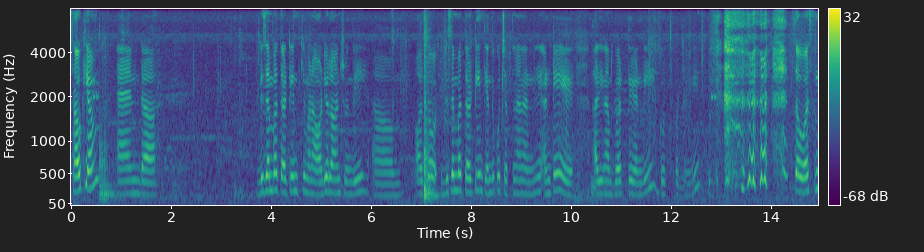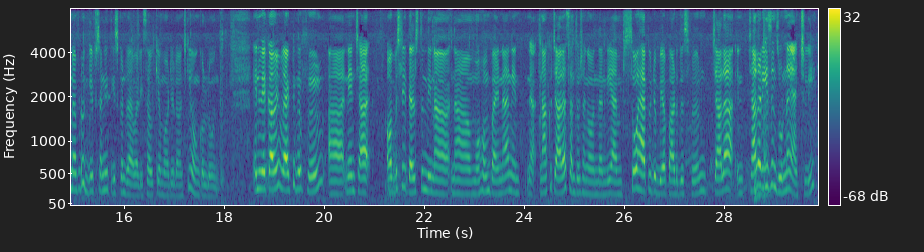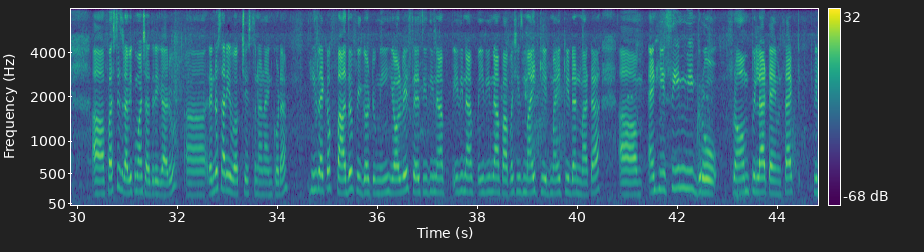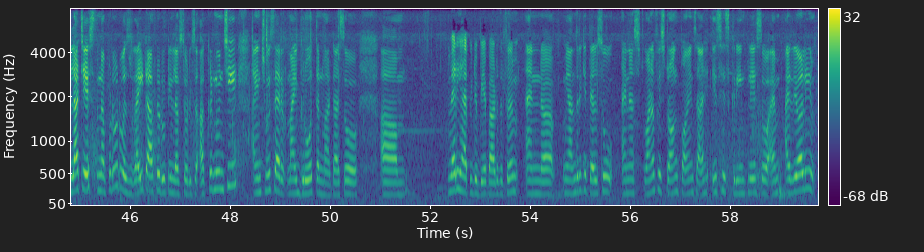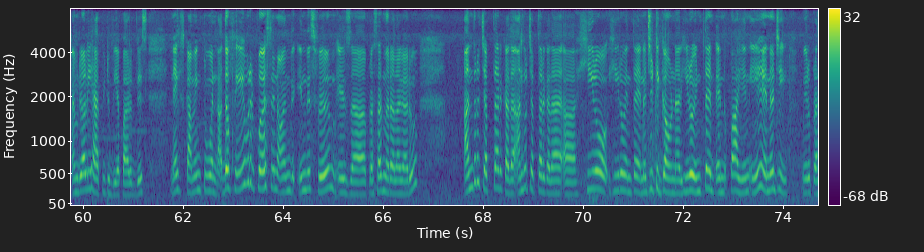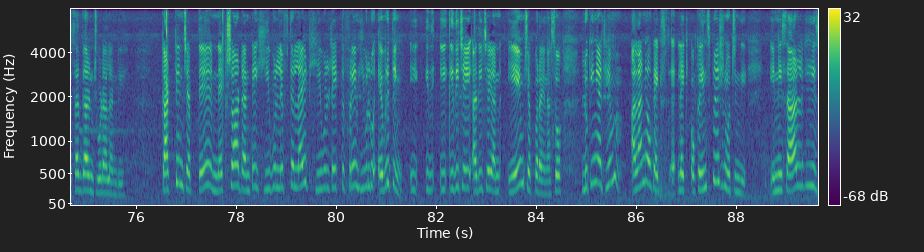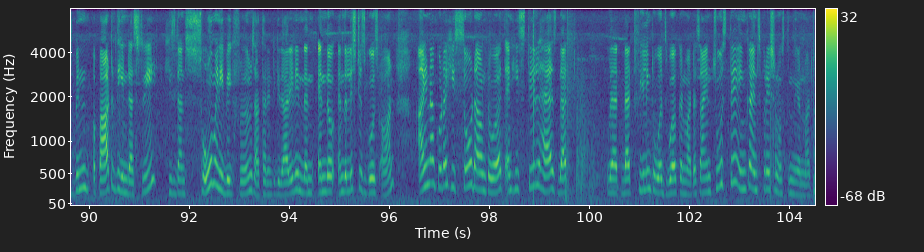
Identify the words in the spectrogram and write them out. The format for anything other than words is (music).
Soukhyam and uh, December థర్టీన్త్కి మన audio launch ఉంది. Um, ఆల్సో డిసెంబర్ థర్టీన్త్ ఎందుకు చెప్తున్నానని అంటే అది నా బర్త్డే అండి గుర్తుపట్టండి సో (laughs) వస్తున్నప్పుడు గిఫ్ట్స్ అన్నీ తీసుకొని రావాలి. సౌఖ్యం ఆడియో లాంచ్కి ఒంగోల్లో ఉంది. Anyway coming back to the film నేను చా ఆబ్వియస్లీ తెలుస్తుంది నా నా మొహం పైన. నేను నాకు చాలా సంతోషంగా ఉందండి. I'm so happy to be a part of this film చాలా చాలా రీజన్స్ ఉన్నాయి actually first is Ravikumar Chowdary garu. Uh, రెండోసారి వర్క్ చేస్తున్నాను ఆయన కూడా. He's like a father figure to me he always says ఇది నా ఇది నా ఇది నా పాప. She's my kid my kid అనమాట and he seen me grow from Pilla time in fact Pilla చేస్తున్నప్పుడు it was right after routine love story so అక్కడ నుంచి ఆయన చూశారు మై గ్రోత్ అనమాట so very happy to be a part of the film and మీ అందరికీ తెలుసు ఆయన one of his strong points is his screenplay so I'm I really I'm really happy to be a part of this next coming to another favourite person on in this film is Prasad Murella garu అందరూ చెప్తారు కదా అందరూ చెప్తారు కదా hero hero ఎంత ఎనర్జెటిక్గా ఉన్నారు hero ఇంత పా ఎన్- ఏ ఎనర్జీ మీరు ప్రసాద్ గారిని చూడాలండి. కట్ అని చెప్తే నెక్స్ట్ షాట్ అంటే he will lift the light he will take the frame he will do everything. ఇది ఇది చేయి అది చేయి అని ఏం చెప్పరు ఆయన సో లుకింగ్ అట్ హిమ్ అలానే ఒక ఎక్స్ లైక్ ఒక ఇన్స్పిరేషన్ వచ్చింది. ఎన్నిసార్లకి he's been a part of the industry he's done so many big films Attarintiki Dari. And the list is goes on. అయినా కూడా he so down to earth and he still has that that that feeling towards work అనమాట so ఆయన చూస్తే ఇంకా inspiration వస్తుంది అనమాట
